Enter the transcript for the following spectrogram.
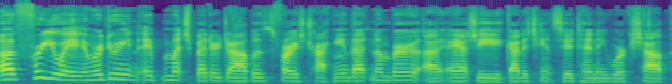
Uh, for UA, and we're doing a much better job as far as tracking that number. Uh, I actually got a chance to attend a workshop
